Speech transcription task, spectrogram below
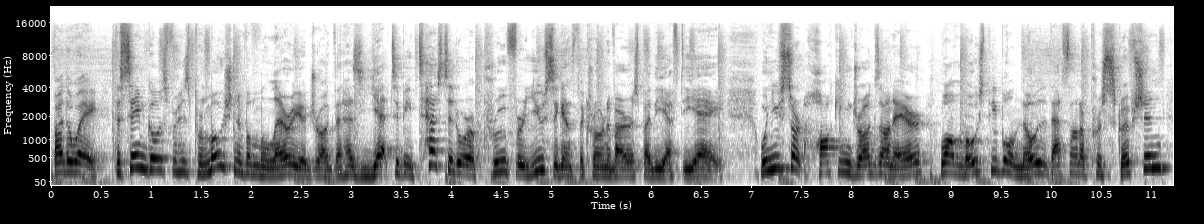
By the way, the same goes for his promotion of a malaria drug that has yet to be tested or approved for use against the coronavirus by the FDA. When you start hawking drugs on air, while most people know that that's not a prescription,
